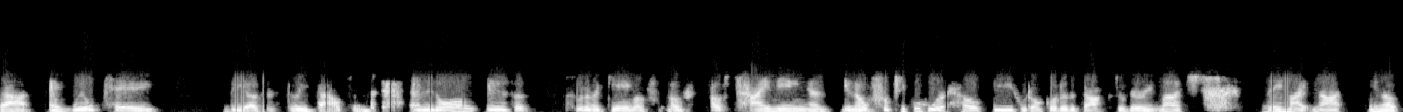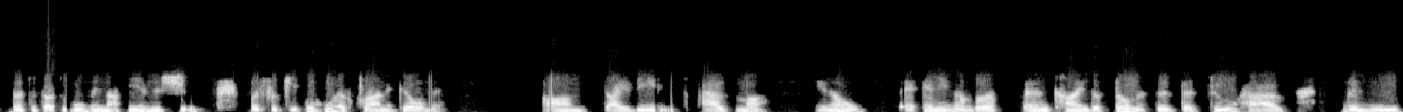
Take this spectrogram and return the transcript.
that and we'll pay the other three thousand. And it all is a sort of a game of, of, of timing and, you know, for people who are healthy, who don't go to the doctor very much, they might not, you know, the deductible may not be an issue. But for people who have chronic illness, um, diabetes, asthma, you know, any number of and kind of illnesses that do have the need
